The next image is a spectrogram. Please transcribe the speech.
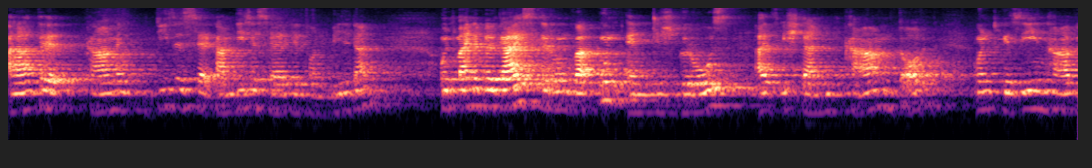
hatte, kamen diese, kam diese Serie von Bildern und meine Begeisterung war unendlich groß, als ich dann kam dort und gesehen habe,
